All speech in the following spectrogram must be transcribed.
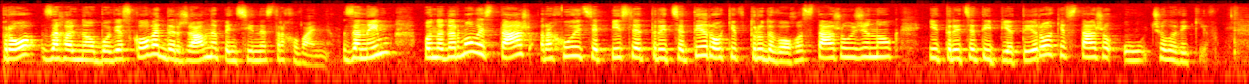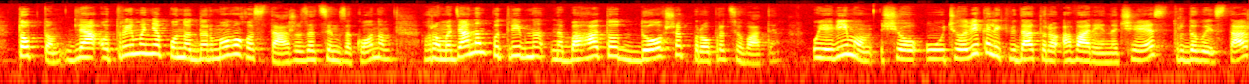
про загальнообов'язкове державне пенсійне страхування. За ним понаднормовий стаж рахується після 30 років трудового стажу у жінок і 35 років стажу у чоловіків. Тобто для отримання понаднормового стажу за цим законом громадянам потрібно набагато довше пропрацювати. Уявімо, що у чоловіка-ліквідатора аварії на ЧАЕС трудовий стаж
